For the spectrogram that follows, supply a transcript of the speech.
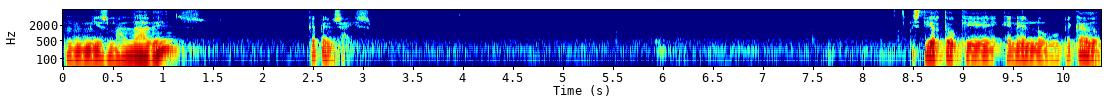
mis maldades. ¿Qué pensáis? Es cierto que en él no hubo pecado,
